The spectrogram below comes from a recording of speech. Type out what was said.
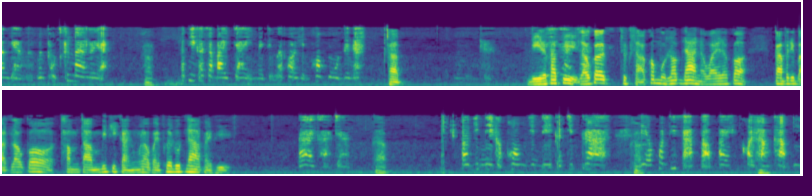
บางอย่างอะมันผุดขึ้นมาเลยอะครับแล้วพี่ก็สบายใจหมายถึงว่าพอเห็นข้อมูลเลยนะครับอืมค่ะดีแล้วครับพี่เราก็ศึกษาข้อมูลรอบด้านเอาไว้ แล้วก็การปฏิบัติเราก็ทำตามวิธีการของเราไปเพื่อรุดหน้าไปพี่ ได้ค่ะอาจารย์ครับเรา ยินดีกับพงษ์ยินดีกับจิตราครับเดี๋ยวคนที่สามต่อไปคอยฟังข่าวดี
